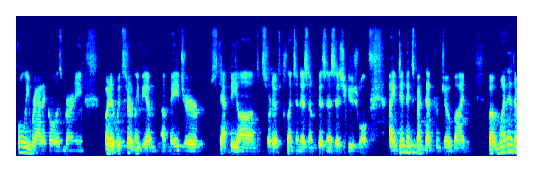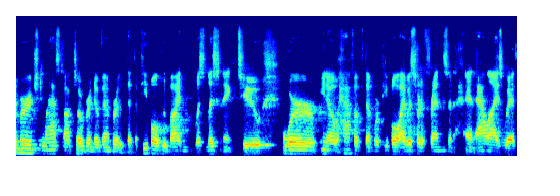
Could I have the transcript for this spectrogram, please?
fully radical as Bernie, but it would certainly be a, a major step beyond sort of Clintonism, business as usual. I didn't expect that from Joe Biden. But when it emerged last October and November that the people who Biden was listening to were, you know, half of them were people I was sort of friends and, and allies with.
